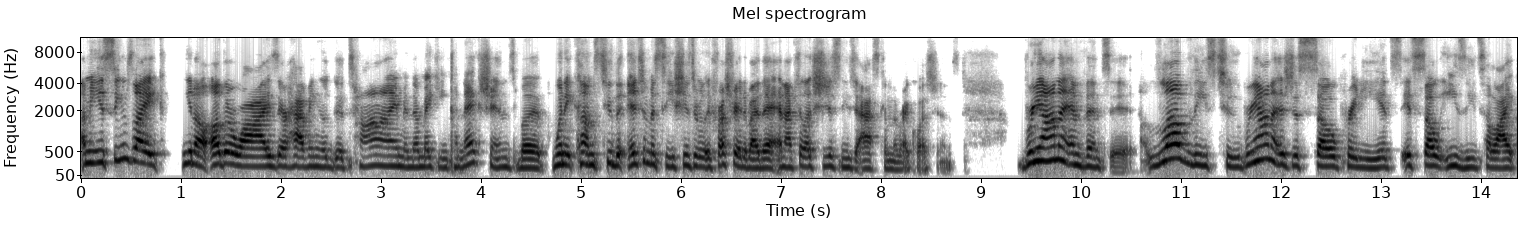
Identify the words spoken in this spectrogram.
i mean it seems like you know otherwise they're having a good time and they're making connections but when it comes to the intimacy she's really frustrated by that and i feel like she just needs to ask him the right questions Brianna and Vincent, love these two. Brianna is just so pretty. It's it's so easy to like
